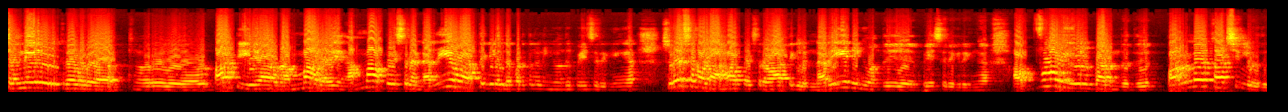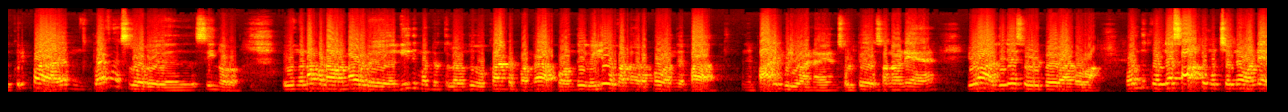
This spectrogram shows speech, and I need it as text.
சென்னையில இருக்கிற ஒரு ஒரு ஒரு பாட்டிய அவர் அம்மாவை எங்க அம்மா பேசுற நிறைய வார்த்தைகள் இந்த படத்துல நீங்க வந்து பேசிருக்கீங்க சுரேஷனோட அம்மா பேசுற வார்த்தைகள் நிறைய நீங்க வந்து பேசிருக்கிறீங்க அவ்வளவு இயல்பா இருந்தது. பல காட்சிகள் இருக்குது குறிப்பா கிளைமேக்ஸ்ல ஒரு சீன் வரும். இவங்க என்ன பண்ணாங்கன்னா ஒரு நீதிமன்றத்துல வந்து உட்காந்துருப்பாங்க அப்போ வந்து வெளியே உட்காந்துறப்போ வந்துப்பா கொஞ்சம் பானிபூரி வாங்கினேன்னு சொல்லிட்டு சொன்னோடனே இவன் அதிலே சொல்லி போய் வாங்குவான் வந்து கொஞ்சம் சாப்பிட்டு முடிச்சோடனே உடனே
